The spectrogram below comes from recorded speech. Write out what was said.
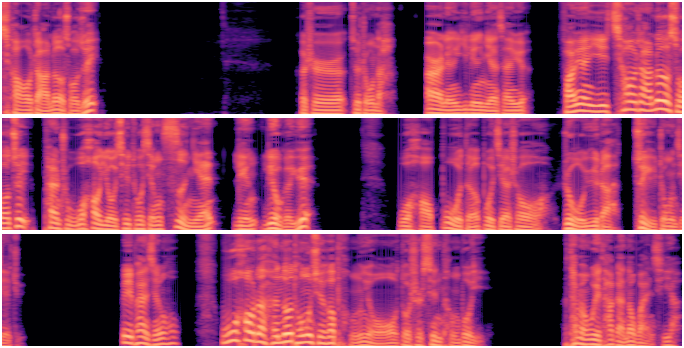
敲诈勒索罪。可是最终呢，二零一零年三月，法院以敲诈勒索罪判处吴浩有期徒刑四年零六个月，吴浩不得不接受入狱的最终结局。被判刑后，吴浩的很多同学和朋友都是心疼不已，他们为他感到惋惜啊！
